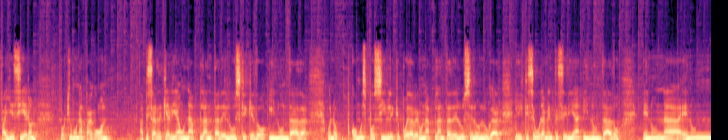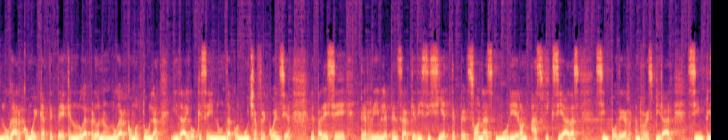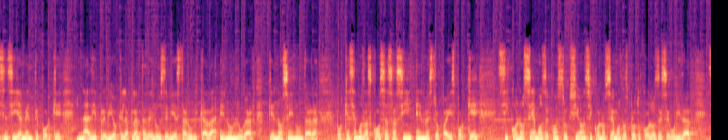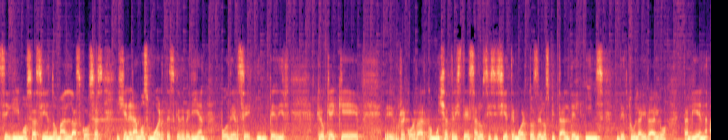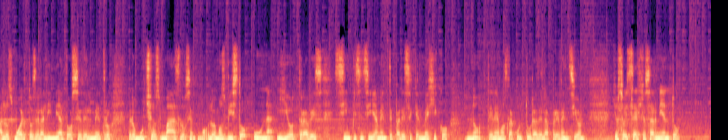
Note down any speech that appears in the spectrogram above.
fallecieron porque hubo un apagón a pesar de que había una planta de luz que quedó inundada. Bueno, ¿cómo es posible que pueda haber una planta de luz en un lugar eh, que seguramente sería inundado? En, una, en un lugar como Ecatepec, en un lugar, perdón, en un lugar como Tula, Hidalgo, que se inunda con mucha frecuencia. Me parece terrible pensar que 17 personas murieron asfixiadas sin poder respirar, simple y sencillamente porque nadie previó que la planta de luz debía estar ubicada en un lugar que no se inundara. ¿Por qué hacemos las cosas así en nuestro país? ¿Por qué si conocemos de construcción, si conocemos los protocolos de seguridad, seguimos haciendo mal las cosas y generamos muertes que deberían poderse impedir? Creo que hay que eh, recordar con mucha tristeza a los 17 muertos del hospital del IMSS de Tula Hidalgo, también a los muertos de la línea 12 del metro, pero muchos más los, lo hemos visto una y otra vez. Simple y sencillamente parece que en México no tenemos la cultura de la prevención. Yo soy Sergio Sarmiento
